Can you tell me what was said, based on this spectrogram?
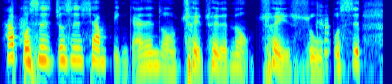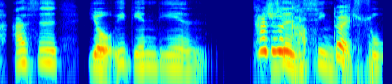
它不是就是像饼干那种脆脆的那种脆酥，不是，它是有一点点它就是烤韧性的对酥。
